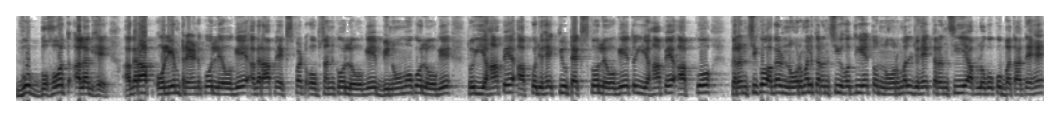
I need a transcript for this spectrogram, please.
वो बहुत अलग है। अगर आप ओलियम ट्रेंड को लोगे, अगर आप एक्सपर्ट ऑप्शन को लोगे, बिनोमो को लोगे तो यहाँ पे आपको जो है क्यूटेक्स को लोगे तो यहाँ पे आपको करेंसी को अगर नॉर्मल करेंसी होती है तो नॉर्मल जो है करेंसी ये आप लोगों को बताते हैं।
